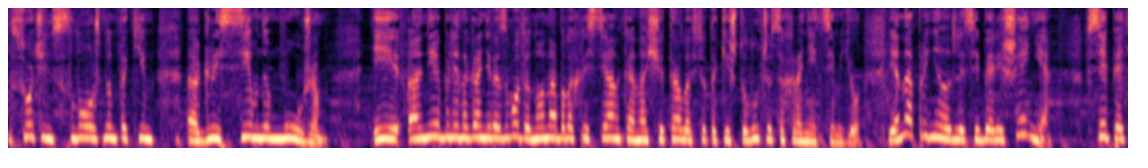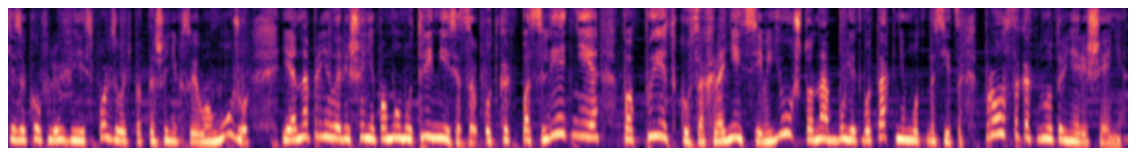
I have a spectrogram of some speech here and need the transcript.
с очень сложным таким агрессивным мужем. И они были на грани развода, но она была христианка, она считала все-таки, что лучше сохранить семью. И она приняла для себя решение все пять языков любви использовать по отношению к своему мужу. И она приняла решение, по-моему, три месяца, вот как последнюю попытку сохранить семью, что она будет вот так к нему относиться. Просто как внутреннее решение.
